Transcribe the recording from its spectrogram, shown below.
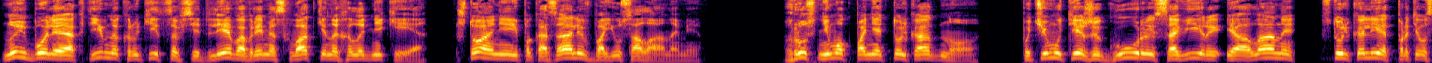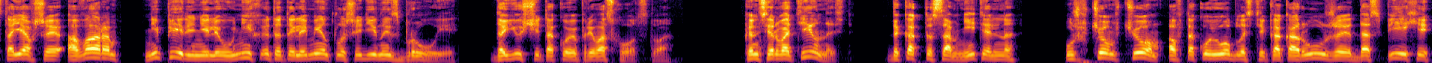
но и более активно крутиться в седле во время схватки на холоднике, что они и показали в бою с аланами. Рус не мог понять только одно — почему те же гуры, савиры и аланы, столько лет противостоявшие аварам, не переняли у них этот элемент лошадиной сбруи, дающий такое превосходство. Консервативность? Да как-то сомнительно. Уж в чем в чем, а в такой области, как оружие, доспехи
